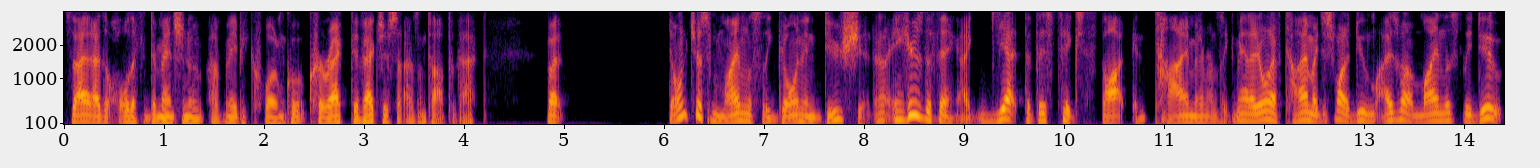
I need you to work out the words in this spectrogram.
So that adds a whole different dimension of, of maybe quote unquote corrective exercise on top of that. But don't just mindlessly go in and do shit. And here's the thing I get that this takes thought and time, and everyone's like, man, I don't have time. I just want to do, I just want to mindlessly do.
